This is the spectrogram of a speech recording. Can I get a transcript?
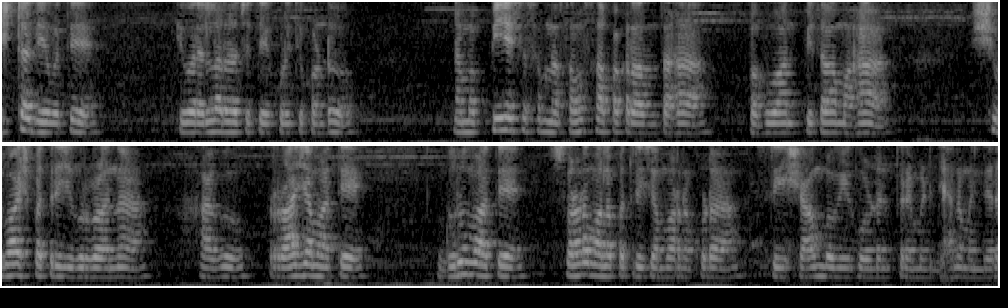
ಇಷ್ಟ ದೇವತೆ ಇವರೆಲ್ಲರ ಜೊತೆ ಕುಳಿತುಕೊಂಡು ನಮ್ಮ ಪಿ ಎಸ್ ಎಸ್ ಎಮ್ನ ಸಂಸ್ಥಾಪಕರಾದಂತಹ ಭಗವಾನ್ ಪಿತಾಮಹ, ಸುಭಾಷ್ ಪತ್ರಿಜಿ ಗುರುಗಳನ್ನು ಹಾಗೂ ರಾಜಮಾತೆ, ಗುರುಮಾತೆ ಸ್ವರ್ಣಮಾಲ ಪತ್ರಿಜಿ ಅಮ್ಮರನ್ನು ಕೂಡ ಶ್ರೀ ಶಾಂಭವಿ ಗೋಲ್ಡನ್ ಪಿರಮಿಡ್ ಧ್ಯಾನ ಮಂದಿರ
